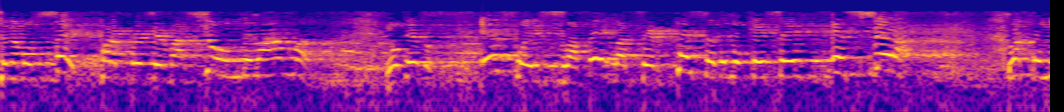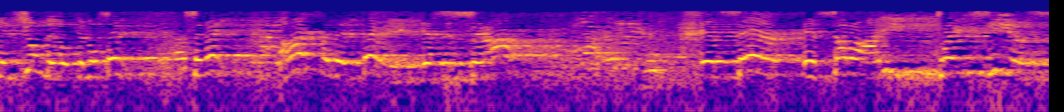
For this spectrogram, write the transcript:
Tenemos fe para preservación del alma. Note eso. Es la fe, la certeza de lo que se espera. La convicción de lo que no se, se ve. Parte de fe es esperar. El ser es estaba ahí tres días, día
